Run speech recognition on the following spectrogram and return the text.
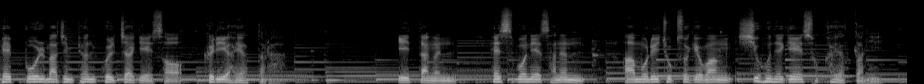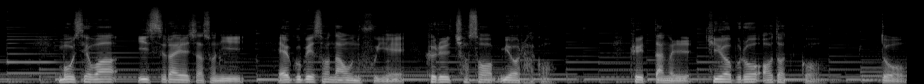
벳볼 맞은편 골짜기에서 그리하였더라. 이 땅은 헤스본에 사는 아모리 족속의 왕 시혼에게 속하였더니 모세와 이스라엘 자손이 애굽에서 나온 후에 그를 쳐서 멸하고 그 땅을 기업으로 얻었고 또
